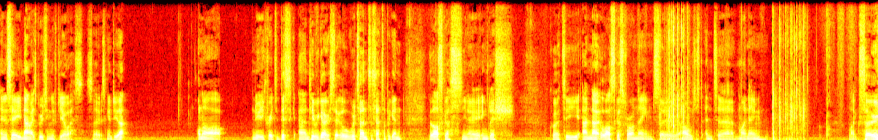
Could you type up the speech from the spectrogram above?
and it'll say now it's booting LiveG OS, so it's going to do that on our newly created disk and here we go, so it'll return to setup again, it'll ask us, you know, English, QWERTY, and now it'll ask us for our name, so I'll just enter my name like so. you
